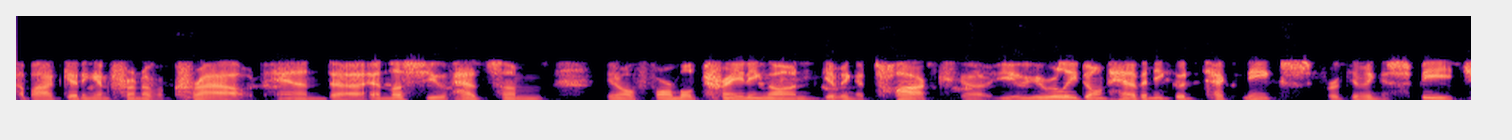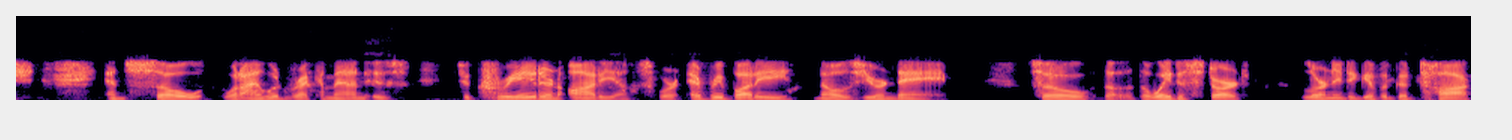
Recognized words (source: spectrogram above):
about getting in front of a crowd, and uh, unless you've had some, you know, formal training on giving a talk, uh, you, you really don't have any good techniques for giving a speech. And so, what I would recommend is to create an audience where everybody knows your name. So, the the way to start learning to give a good talk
